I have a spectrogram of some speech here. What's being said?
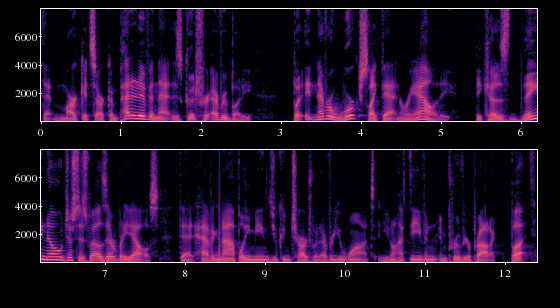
that markets are competitive and that is good for everybody, but it never works like that in reality because they know just as well as everybody else that having a monopoly means you can charge whatever you want and you don't have to even improve your product. But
